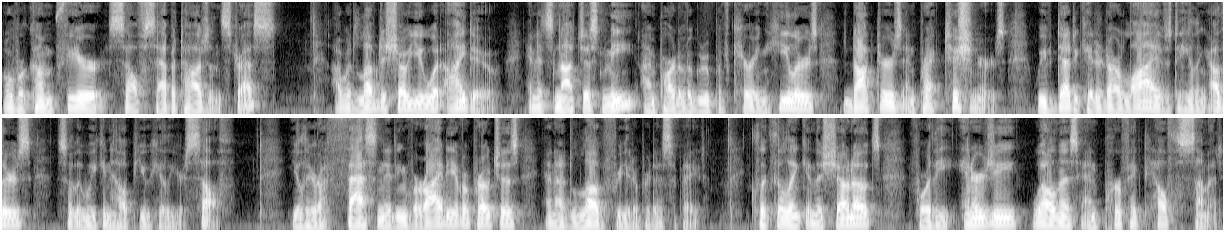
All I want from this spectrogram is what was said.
overcome fear, self sabotage, and stress? I would love to show you what I do. And it's not just me. I'm part of a group of caring healers, doctors, and practitioners. We've dedicated our lives to healing others so that we can help you heal yourself. You'll hear a fascinating variety of approaches, and I'd love for you to participate. Click the link in the show notes for the Energy, Wellness, and Perfect Health Summit.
